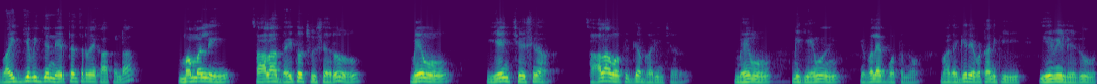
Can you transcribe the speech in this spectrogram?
వైద్య విద్య నేర్పించడమే కాకుండా మమ్మల్ని చాలా దయతో చూశారు. మేము ఏం చేసినా చాలా ఓపికగా భరించారు. మేము మీకు ఏమీ ఇవ్వలేకపోతున్నాం. మా దగ్గర ఇవ్వటానికి ఏమీ లేదు.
